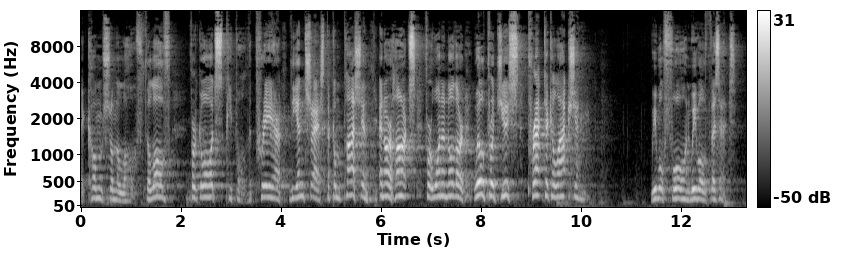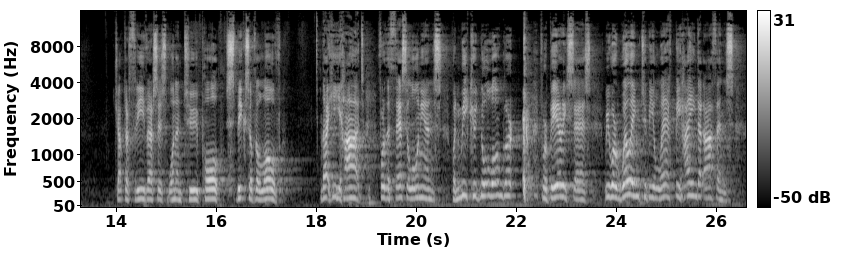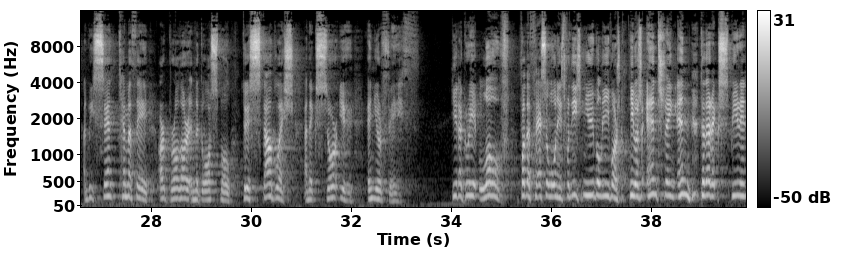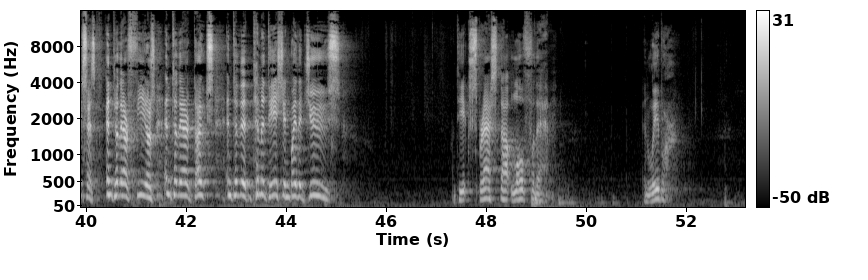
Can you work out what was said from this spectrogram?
It comes from the love. The love for God's people, the prayer, the interest, the compassion in our hearts for one another will produce practical action. We will phone, we will visit. Chapter 3, verses 1 and 2, Paul speaks of the love that he had for the Thessalonians when we could no longer forbear, he says. We were willing to be left behind at Athens and we sent Timothy, our brother in the gospel, to establish and exhort you in your faith. He had a great love for the Thessalonians, for these new believers. He was entering into their experiences, into their fears, into their doubts, into the intimidation by the Jews. And he expressed that love for them in labour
